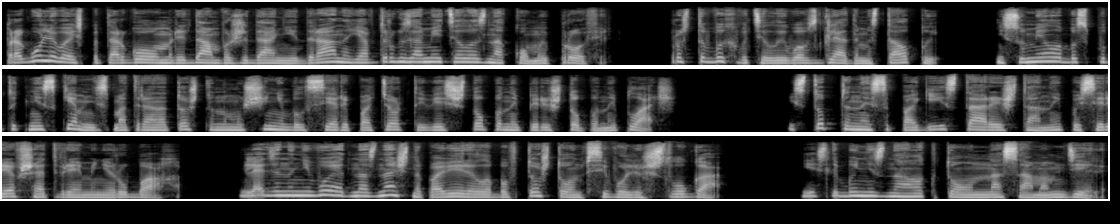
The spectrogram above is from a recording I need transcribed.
Прогуливаясь по торговым рядам в ожидании драна, я вдруг заметила знакомый профиль. Просто выхватила его взглядом из толпы. Не сумела бы спутать ни с кем, несмотря на то, что на мужчине был серый потертый, весь штопанный-перештопанный плащ. Истоптанные сапоги, старые штаны, посеревшая от времени рубаха. Глядя на него, я однозначно поверила бы в то, что он всего лишь слуга, если бы не знала, кто он на самом деле.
